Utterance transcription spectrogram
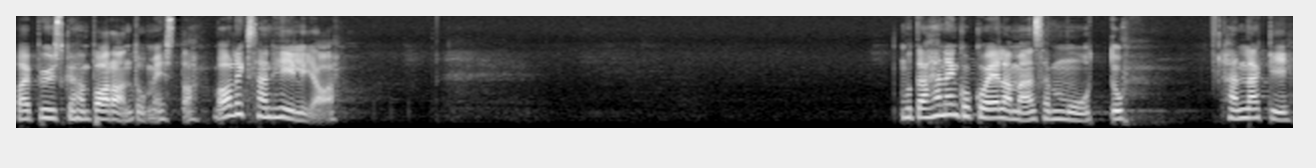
Vai pyyskö hän parantumista? Vai oliko hän hiljaa? Mutta hänen koko elämänsä muuttu. Hän näki,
